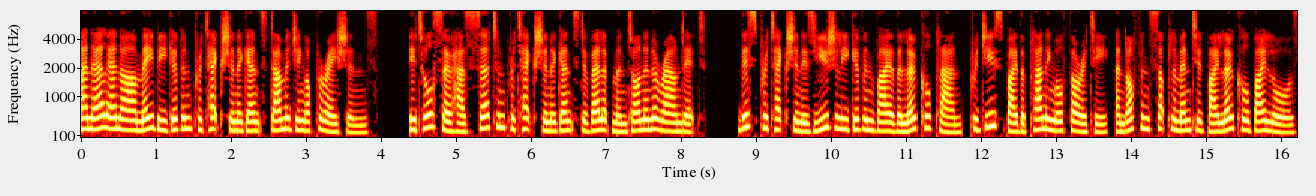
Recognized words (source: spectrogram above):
An LNR may be given protection against damaging operations. It also has certain protection against development on and around it. This protection is usually given via the local plan, produced by the planning authority, and often supplemented by local bylaws.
